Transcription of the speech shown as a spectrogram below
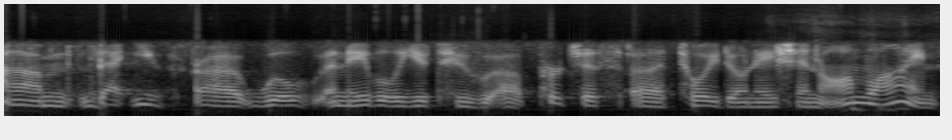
um, that you uh, will enable you to uh, purchase a toy donation online.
